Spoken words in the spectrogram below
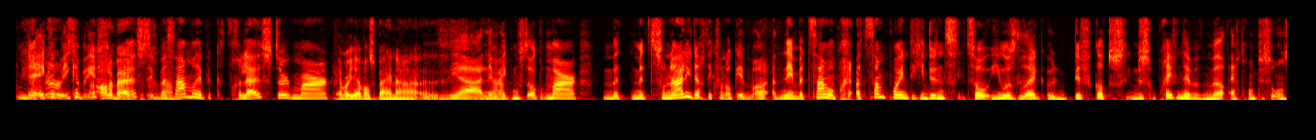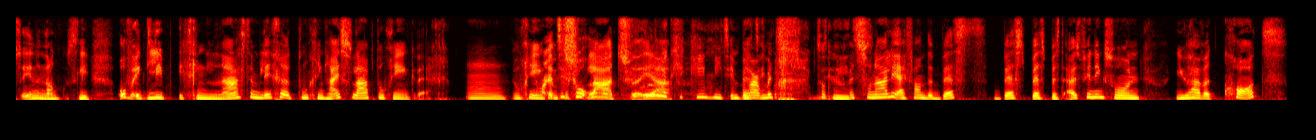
Nee, ik heb, ik heb eerst Allebei geluisterd. we het Samuel heb ik het geluisterd, maar. Ja, maar jij was bijna... eh, Ja, nee, maar ik moest ook. Maar met, met Sonali dacht ik van oké, maar nee, met Samen op at some point he didn't sleep, so he was like difficult to sleep. Dus op een gegeven moment hebben we hem wel echt gewoon tussen ons in en dan sliep. Of ik liep, ik ging naast hem liggen, toen ging hij slapen, toen ging ik weg. Mm. Toen ging Maar ik het is zo onnatuurlijk, Ja. je kind niet in bed. Maar ik met- dat niet. Met Sonali, I found the best, best, best, best uitvinding. Zo'n, you have a cot,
